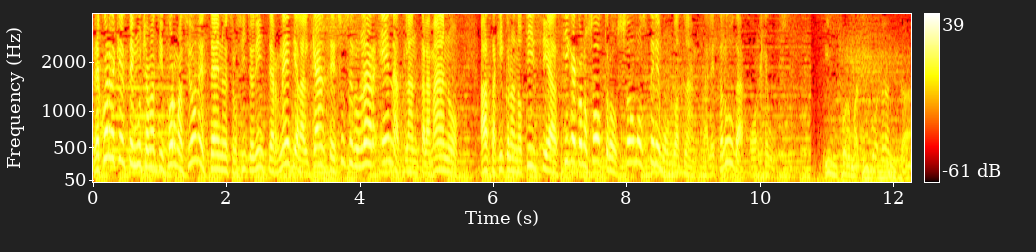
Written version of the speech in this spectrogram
Recuerda que esta y mucha más información está en nuestro sitio de internet y al alcance de su celular en Atlanta la mano. Hasta aquí con la noticia. Siga con nosotros. Somos Telemundo Atlanta. Les saluda Jorge Bus. Informativo Atlanta,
